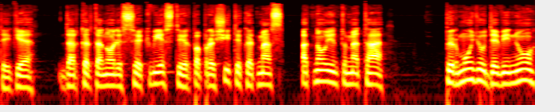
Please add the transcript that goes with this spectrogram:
Taigi, dar kartą noriu kviesti ir paprašyti, kad mes atnaujintume tą pirmųjų devinių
